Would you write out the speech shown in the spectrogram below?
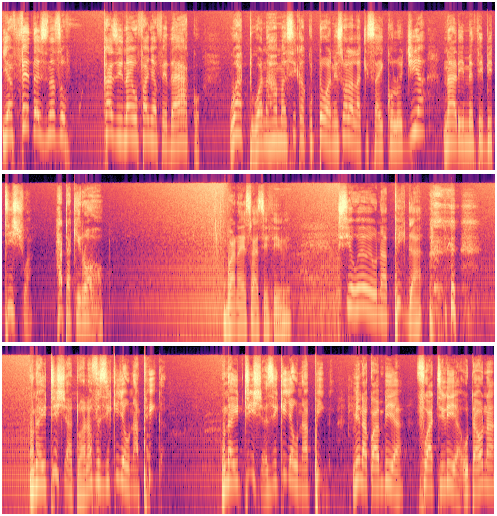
ya fedha zinazo kazi inayofanya fedha yako watu wanahamasika kutoa. Ni swala la kisaikolojia na limethibitishwa hata kiroho. Bwana yesu asifiwe. Sio wewe unapiga unaitisha tu alafu zikija unapiga unaitisha zikija unapiga mi nakwambia fuatilia utaona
